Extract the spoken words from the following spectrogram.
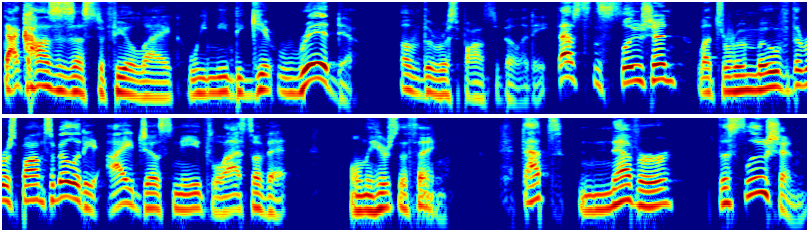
That causes us to feel like we need to get rid of the responsibility. That's the solution. Let's remove the responsibility. I just need less of it. Only here's the thing that's never the solution.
